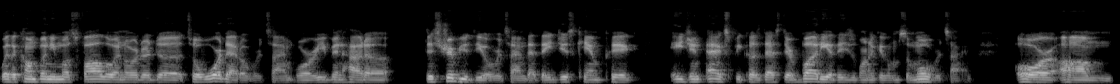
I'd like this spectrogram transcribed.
where the company must follow in order to to award that overtime, or even how to distribute the overtime. That they just can't pick agent X because that's their buddy and they just want to give them some overtime. Or um,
